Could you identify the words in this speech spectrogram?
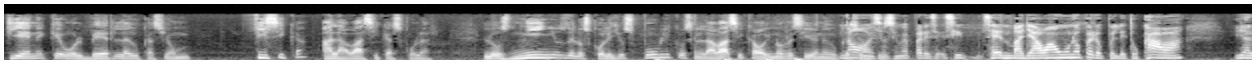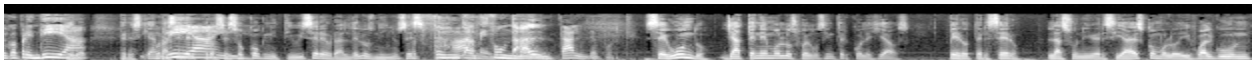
tiene que volver la educación física a la básica escolar. Los niños de los colegios públicos en la básica hoy no reciben educación No, eso física. sí me parece. Sí, se desmayaba uno, pero pues le tocaba y algo aprendía. Pero, pero es que además en el proceso y- cognitivo y cerebral de los niños es Total, fundamental. Fundamental el deporte. Segundo, ya tenemos los juegos intercolegiados. Pero tercero, las universidades, como lo dijo algún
